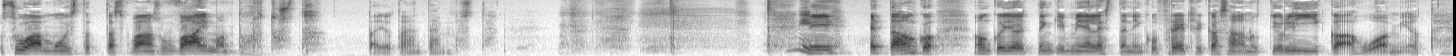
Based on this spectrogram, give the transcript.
sua muistattaisiin vaan sun vaimon tortusta tai jotain tämmöistä. Niin. niin. että onko, onko joidenkin mielestä niin kuin Fredrika saanut jo liikaa huomiota ja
